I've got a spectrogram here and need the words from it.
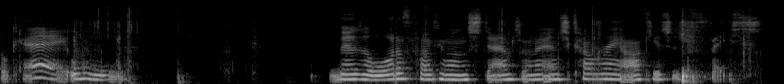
Okay. Ooh. There's a lot of Pokemon stamps on it, and it's covering Arceus's face.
